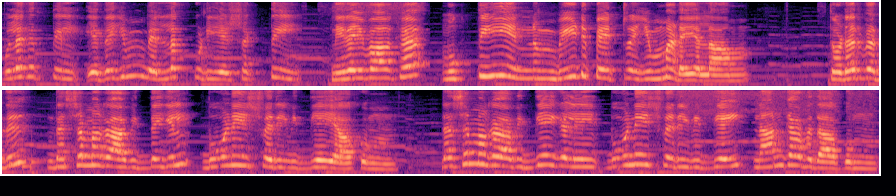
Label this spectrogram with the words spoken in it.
உலகத்தில் எதையும் வெல்லக்கூடிய சக்தி நிறைவாக முக்தி என்னும் வீடு பெற்றையும் அடையலாம். தொடர்வது தசமகா வித்தையில் புவனேஸ்வரி வித்யாகும் தசமகா வித்யைகளில் புவனேஸ்வரி வித்யை நான்காவதாகும்.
